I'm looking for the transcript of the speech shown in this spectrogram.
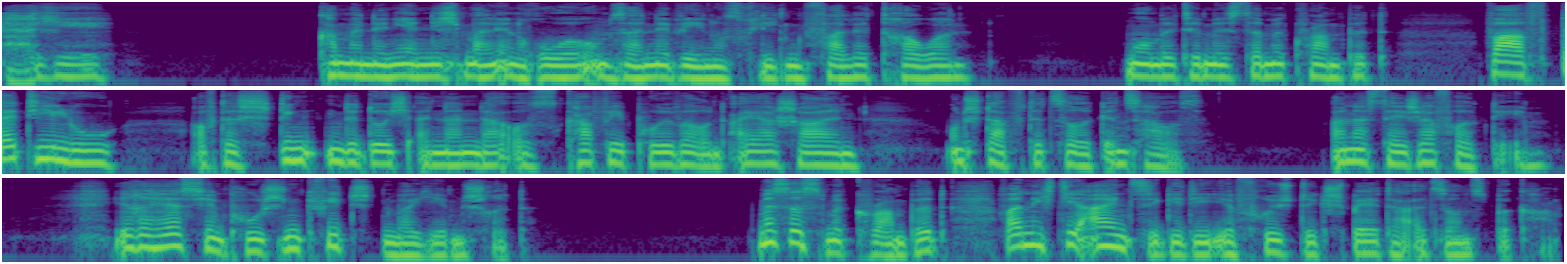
Herrje, kann man denn ja nicht mal in Ruhe um seine Venusfliegenfalle trauern? murmelte Mr. McCrumpet, warf Betty Lou auf das stinkende Durcheinander aus Kaffeepulver und Eierschalen und stapfte zurück ins Haus. Anastasia folgte ihm. Ihre Häschenpuschen quietschten bei jedem Schritt. Mrs. McCrumpet war nicht die einzige, die ihr Frühstück später als sonst bekam.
